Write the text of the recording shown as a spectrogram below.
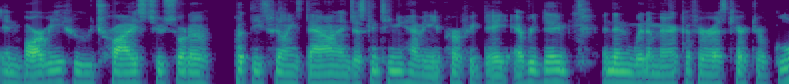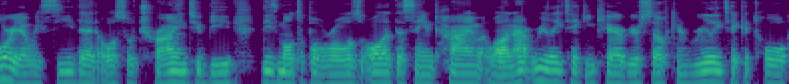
in Barbie, who tries to sort of put these feelings down and just continue having a perfect day every day. And then with America Ferrera's character of Gloria, we see that also trying to be these multiple roles all at the same time while not really taking care of yourself can really take a toll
